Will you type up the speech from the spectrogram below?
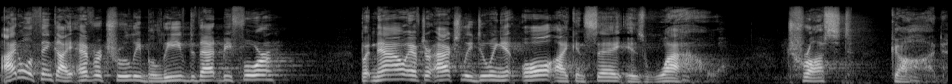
I don't think I ever truly believed that before, but now, after actually doing it, all I can say is, Wow, trust God.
